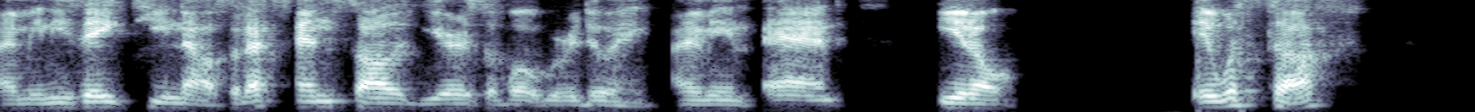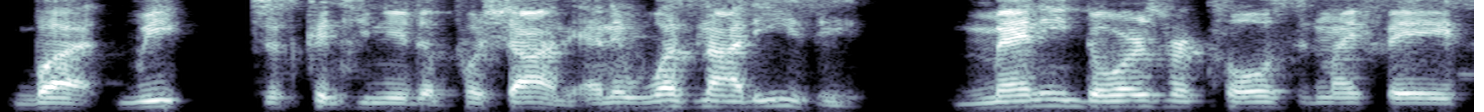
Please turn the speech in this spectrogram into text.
I mean, he's 18 now, so that's 10 solid years of what we are doing. I mean, and, you know, it was tough, but we just continued to push on. And it was not easy. Many doors were closed in my face,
